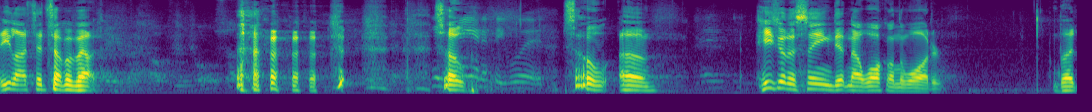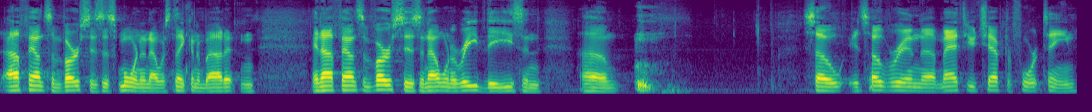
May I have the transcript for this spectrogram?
Eli said something about. so, so um, he's going to sing "Didn't I Walk on the Water?" But I found some verses this morning. I was thinking about it, and and I found some verses, and I want to read these. And um, so it's over in uh, Matthew chapter 14.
